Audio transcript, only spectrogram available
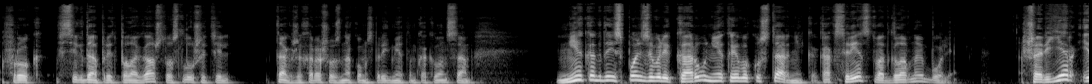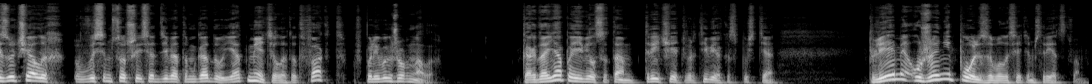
Фрог всегда предполагал, что слушатель так же хорошо знаком с предметом, как и он сам, некогда использовали кору некоего кустарника как средство от головной боли. Шарьер изучал их в 869 году и отметил этот факт в полевых журналах. Когда я появился там три четверти века спустя, племя уже не пользовалось этим средством.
